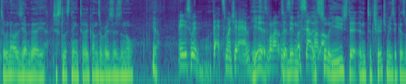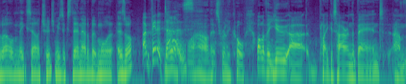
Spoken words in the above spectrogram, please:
So when I was younger, yeah, just listening to Guns N' Roses and all, yeah. And you just went, that's my jam. Yeah. This is what I, so then the sound I, I sort of used that into church music as well. It makes our church music stand out a bit more as well. I bet it does. Yeah. Wow, that's really cool. Oliver, you uh, play guitar in the band, um,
